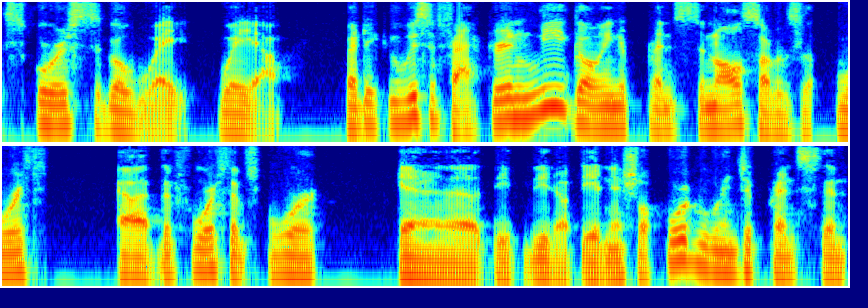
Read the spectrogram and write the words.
scores to go way, way up. But it was a factor in me going to Princeton also. I was the fourth uh, the fourth of four, uh, the, you know, the initial four who went to Princeton.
